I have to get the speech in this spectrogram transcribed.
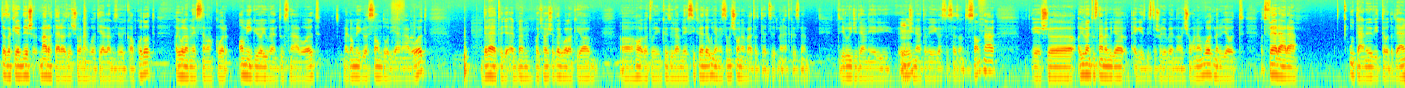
De az a kérdés, már Máratára azért soha nem volt jellemző, hogy kapkodott. Ha jól emlékszem, akkor amíg ő a Juventusnál volt, meg amíg ő a Sampdoriánál volt, de lehet, hogy ebben, hogyha esetleg valaki a, a hallgatóink közül emlékszik rá, de úgy emlékszem, hogy soha nem váltott edzőt menet közben ugye Luigi Del Neri uh-huh. csinálta végig azt a szezont a Sampnál, és uh, a Juventusnál meg ugye egész biztos vagyok benne, hogy soha nem volt, mert ugye ott, ott Ferrara, utána ő vitte oda Del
